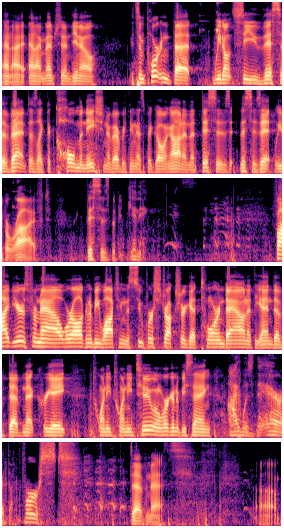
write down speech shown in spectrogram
and I and I mentioned, you know, it's important that we don't see this event as like the culmination of everything that's been going on, and that this is this is it. We've arrived. Like, this is the beginning. Five years from now, we're all going to be watching the superstructure get torn down at the end of DevNet Create 2022, and we're going to be saying, "I was there at the first DevNet." Um,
